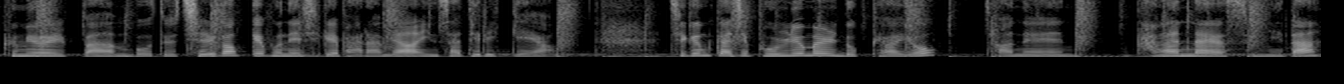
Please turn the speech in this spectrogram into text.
금요일 밤 모두 즐겁게 보내시길 바라며 인사드릴게요. 지금까지 볼륨을 높여요. 저는 강한나였습니다.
